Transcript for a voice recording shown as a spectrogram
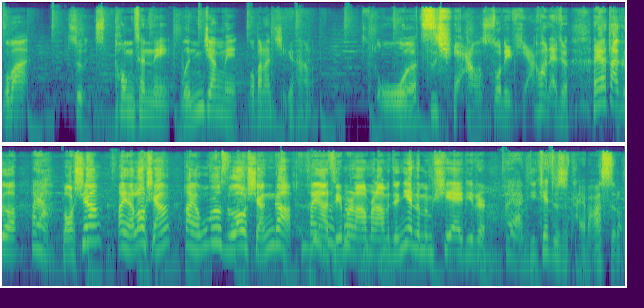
我把是同城的温江的，我把它寄给他了。哦，之前我说的天花乱坠，哎呀大哥，哎呀老乡，哎呀老乡，哎呀我们都是老乡嘎，哎呀这门那门那门的，你还那么便宜点儿，哎呀你简直是太巴适了。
